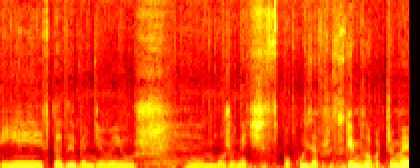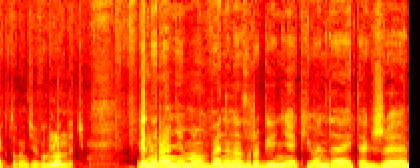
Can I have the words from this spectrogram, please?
i wtedy będziemy już może mieć spokój ze wszystkim. Zobaczymy, jak to będzie wyglądać. Generalnie mam wenę na zrobienie Q&A, także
